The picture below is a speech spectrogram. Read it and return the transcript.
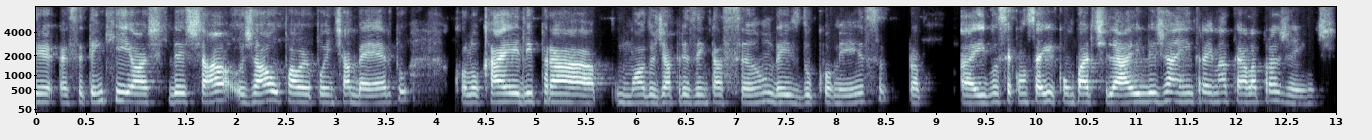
De, você tem que, eu acho que deixar já o PowerPoint aberto, colocar ele para modo de apresentação desde o começo, pra, aí você consegue compartilhar e ele já entra aí na tela para gente.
